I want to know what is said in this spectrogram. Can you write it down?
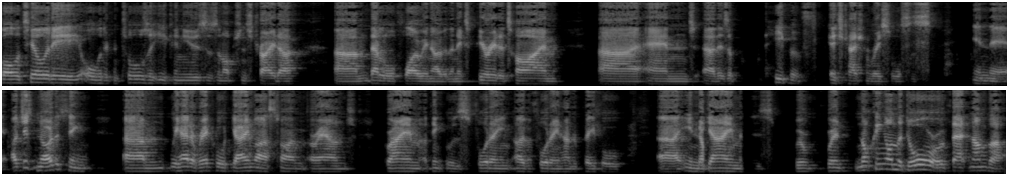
volatility, all the different tools that you can use as an options trader. Um, that'll all flow in over the next period of time uh, and uh, there's a heap of educational resources in there. I was just noticing um, we had a record game last time around Graham. I think it was 14 over 1,400 people uh, in the game. We're, we're knocking on the door of that number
